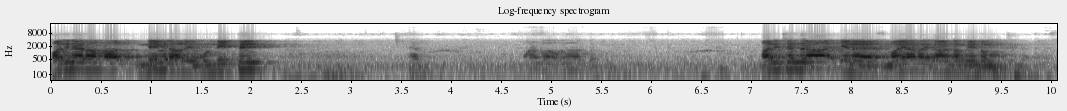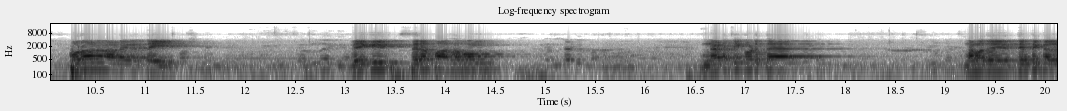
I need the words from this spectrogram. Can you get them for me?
பதினாறாம் நாள் நினைவு நாளை முன்னிட்டு ஹரிச்சந்திரா என மயான காண்டம் என்னும் புராண நாடகத்தை வெகு சிறப்பாகவும் நடத்தி கொடுத்த நமது திண்டுக்கல்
